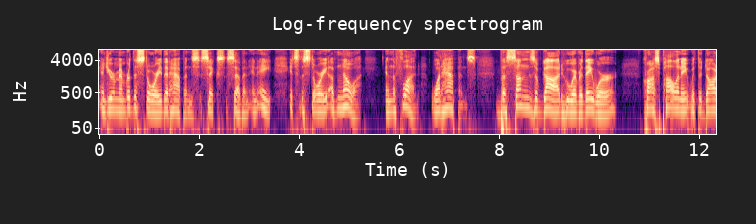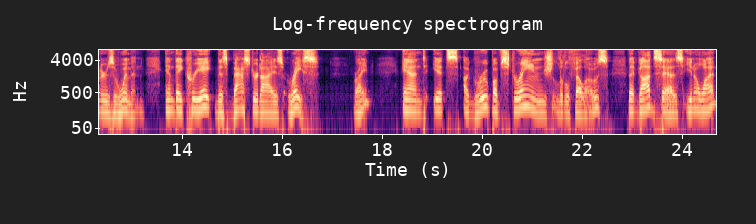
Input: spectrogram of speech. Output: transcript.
And you remember the story that happens 6, 7 and 8. It's the story of Noah and the flood. What happens? The sons of God, whoever they were, cross pollinate with the daughters of women, and they create this bastardized race, right? And it's a group of strange little fellows that God says, you know what?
